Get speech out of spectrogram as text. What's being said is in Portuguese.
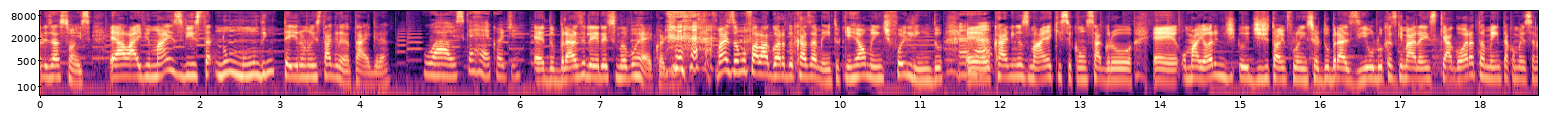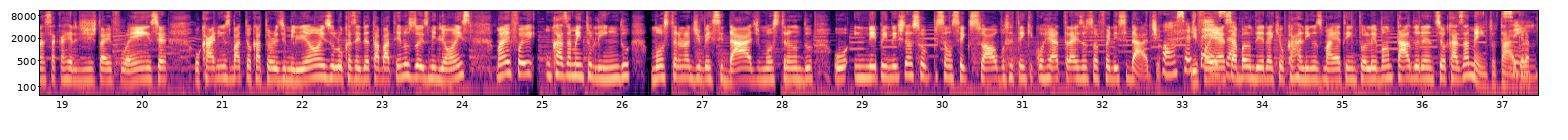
É a live mais vista no mundo inteiro no Instagram, Tigra. Uau, isso que é recorde. É do brasileiro esse novo recorde. Mas vamos falar agora do casamento, que realmente foi lindo. É, Aham. o Carlinhos Maia, que se consagrou é, o maior digital influencer do Brasil. O Lucas Guimarães, que agora também tá começando essa carreira de digital influencer. O Carlinhos bateu 14 milhões, o Lucas ainda tá batendo os 2 milhões. Mas foi um casamento lindo, mostrando a diversidade, mostrando o independente da sua opção sexual, você tem que correr atrás da sua felicidade. Com certeza. E foi essa bandeira que o Carlinhos Maia tentou levantar durante seu casamento, Tigra. Sim.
